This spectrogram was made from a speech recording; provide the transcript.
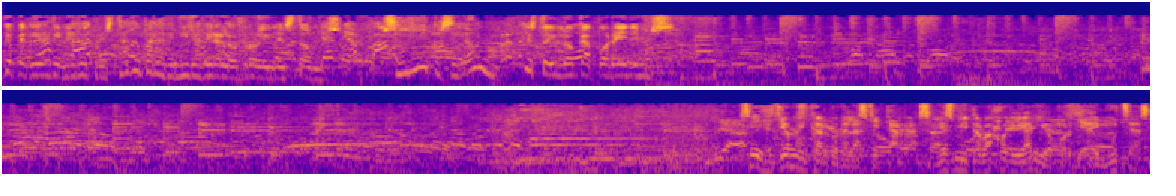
Que pedir dinero prestado para venir a ver a los Rolling Stones. Son mi pasión. Estoy loca por ellos. Sí, yo me encargo de las guitarras. Es mi trabajo diario porque hay muchas.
